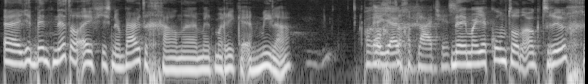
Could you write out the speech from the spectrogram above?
Eh, je bent net al eventjes naar buiten gegaan eh, met Marike en Mila. Prachtige jij- plaatjes. Nee, maar jij komt dan ook terug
